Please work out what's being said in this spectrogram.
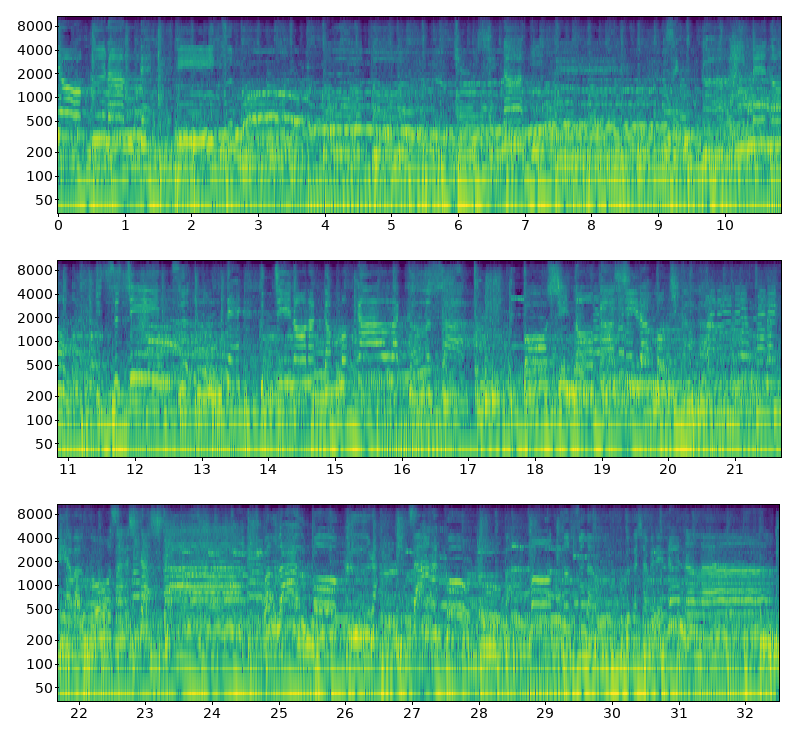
よくなんていつものこと気にしないで世回目のキスシーンズんで口の中もカラカラさ。帽子の頭文字から部屋番号を探し出した。Sri Dhanala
